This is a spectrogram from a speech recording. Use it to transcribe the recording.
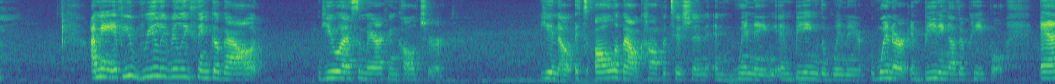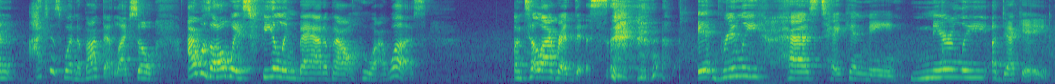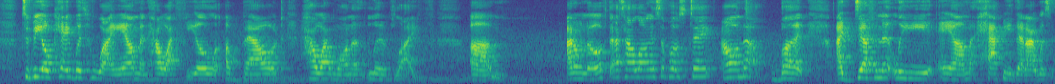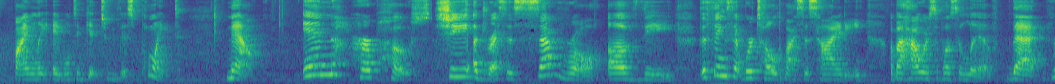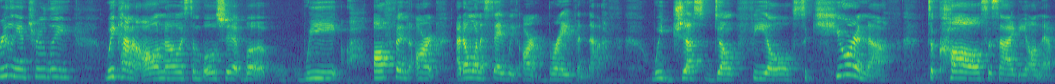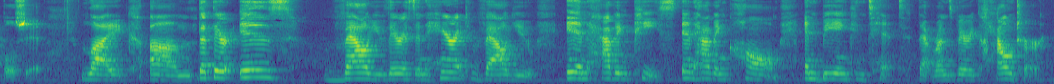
I mean, if you really, really think about US American culture, you know, it's all about competition and winning and being the winner, winner and beating other people. And I just wasn't about that life. So I was always feeling bad about who I was until I read this. it really has taken me nearly a decade to be okay with who I am and how I feel about how I want to live life. Um, I don't know if that's how long it's supposed to take. I don't know. But I definitely am happy that I was finally able to get to this point. Now, in her post, she addresses several of the the things that we're told by society about how we're supposed to live. That really and truly, we kind of all know is some bullshit, but we often aren't. I don't want to say we aren't brave enough. We just don't feel secure enough to call society on that bullshit. Like um, that there is value, there is inherent value in having peace, in having calm, and being content. That runs very counter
